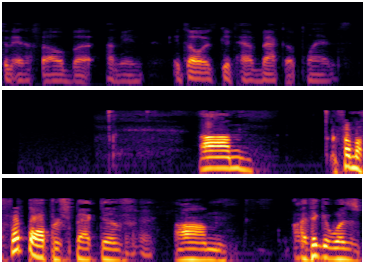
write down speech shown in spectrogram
to the NFL. But I mean, it's always good to have backup plans. Um, from a football perspective, mm-hmm. um, I think it was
